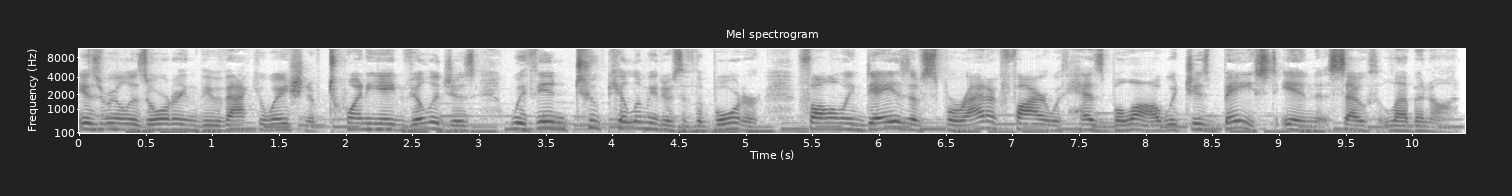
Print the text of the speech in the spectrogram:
Israel is ordering the evacuation of 28 villages within two kilometers of the border, following days of sporadic fire with Hezbollah, which is based in South Lebanon.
